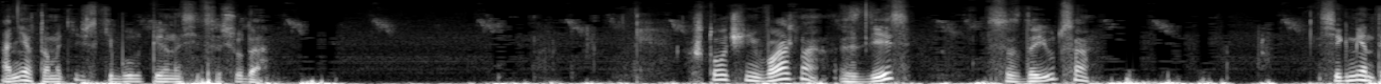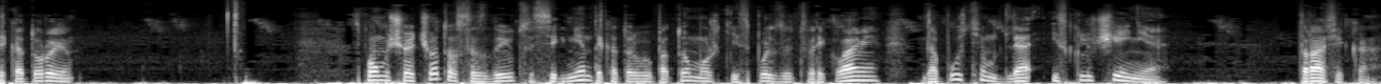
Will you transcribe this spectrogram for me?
они автоматически будут переноситься сюда. Что очень важно, здесь создаются сегменты, которые с помощью отчетов создаются сегменты, которые вы потом можете использовать в рекламе, допустим, для исключения трафика,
